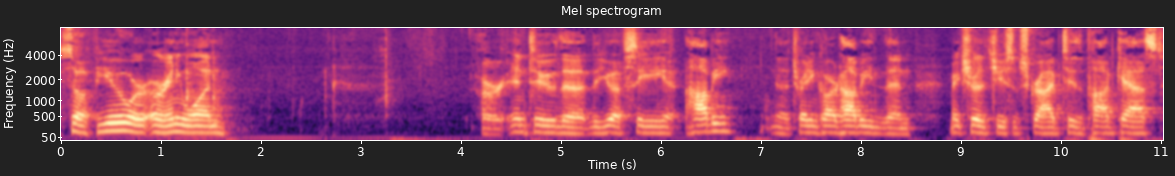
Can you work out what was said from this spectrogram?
So if you or, or anyone are into the, the UFC hobby, the trading card hobby, then make sure that you subscribe to the podcast.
